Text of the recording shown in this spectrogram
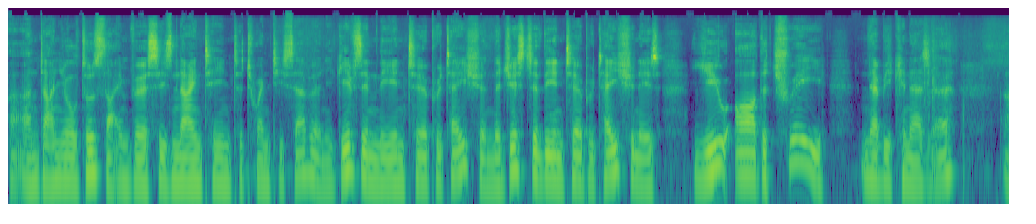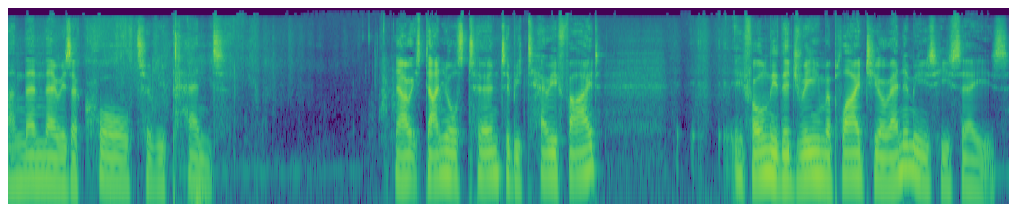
And Daniel does that in verses 19 to 27. He gives him the interpretation. The gist of the interpretation is You are the tree, Nebuchadnezzar. And then there is a call to repent. Now it's Daniel's turn to be terrified. If only the dream applied to your enemies, he says.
